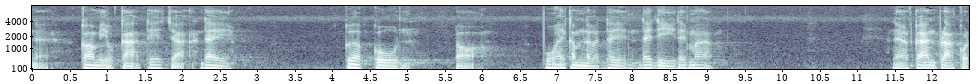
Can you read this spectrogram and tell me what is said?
เนี่ยก็มีโอกาสที่จะได้เกื้อกูลต่อ ผู้ให้กำเนิดได้ได้ดีได้มากนี่ยการปรากฏ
